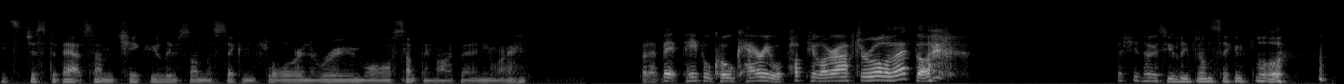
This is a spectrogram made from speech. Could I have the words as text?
It's just about some chick who lives on the second floor in a room or something like that anyway. But I bet people called Carrie were popular after all of that though. Especially those who lived on second floor.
